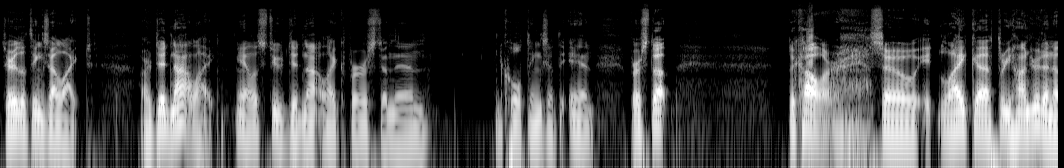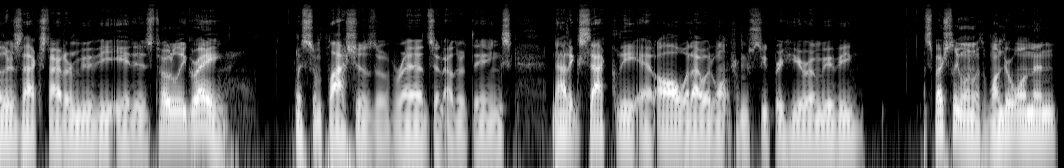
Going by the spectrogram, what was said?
so here are the things I liked or did not like. Yeah, let's do did not like first, and then cool things at the end. First up. The color. So, it, like uh, 300, another Zack Snyder movie, it is totally gray with some flashes of reds and other things. Not exactly at all what I would want from a superhero movie, especially one with Wonder Woman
